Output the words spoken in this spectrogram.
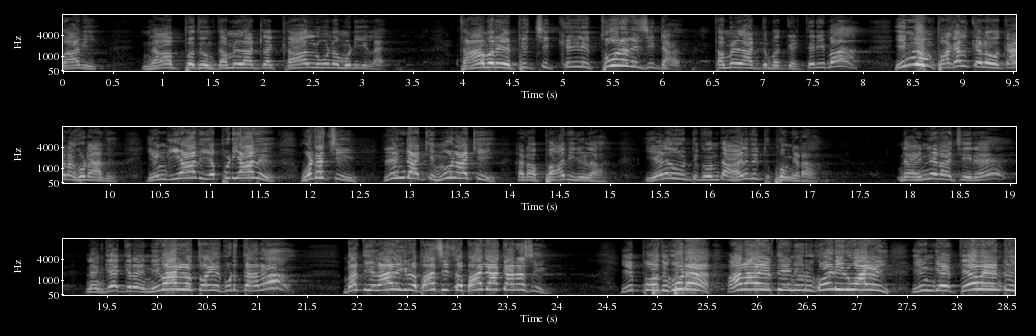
பாவி நாற்பதும் தமிழ்நாட்டில் கால் ஊன முடியலை. தாமரையை பிச்சு கிள்ளி தூர வீசிட்டான் தமிழ்நாட்டு மக்கள். தெரியுமா? இன்னும் பகல் கனவு காணக்கூடாது. எங்கேயாவது எப்படியாவது உடைச்சி ரெண்டாக்கி மூணாக்கி அடா பாவிகளா இளவு வீட்டுக்கு வந்து அழுதுட்டு போங்கடா. நான் என்னடா செய்கிறேன் நான் கேட்குறேன் நிவாரண தொகையை கொடுத்தானா? மத்தியில் ஆளுகிற பாசிச பாஜக அரசு. இப்போது கூட ஆறாயிரத்தி ஐநூறு கோடி ரூபாயை இங்கே தேவை என்று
